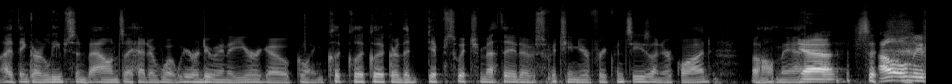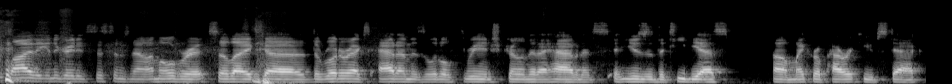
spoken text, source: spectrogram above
I think, are leaps and bounds ahead of what we were doing a year ago. Going click, click, click, or the dip switch method of switching your frequencies on your quad. Oh man. yeah i'll only fly the integrated systems now i'm over it so like uh, the RotorX atom is a little three inch drone that i have and it's it uses the tbs uh, micro power cube stack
